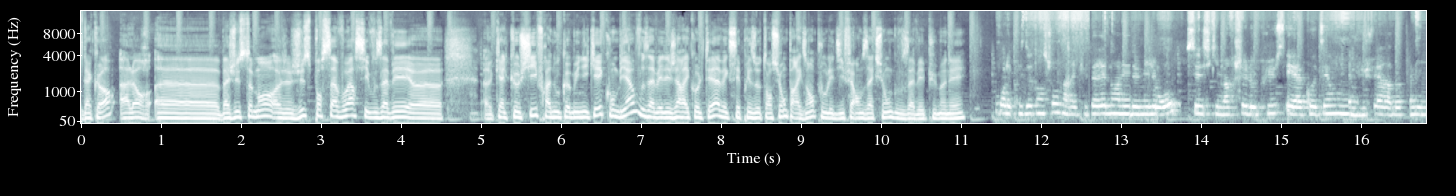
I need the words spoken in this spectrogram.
D'accord. Alors, euh, bah justement, euh, juste pour savoir si vous avez euh, quelques chiffres à nous communiquer, combien vous avez déjà récolté avec ces prises de tension, par exemple, ou les différentes actions que vous avez pu mener? Pour les prises de tension, on a récupéré dans les 2000 euros. C'est ce qui marchait le plus. Et à côté, on a dû faire à peu près 1000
